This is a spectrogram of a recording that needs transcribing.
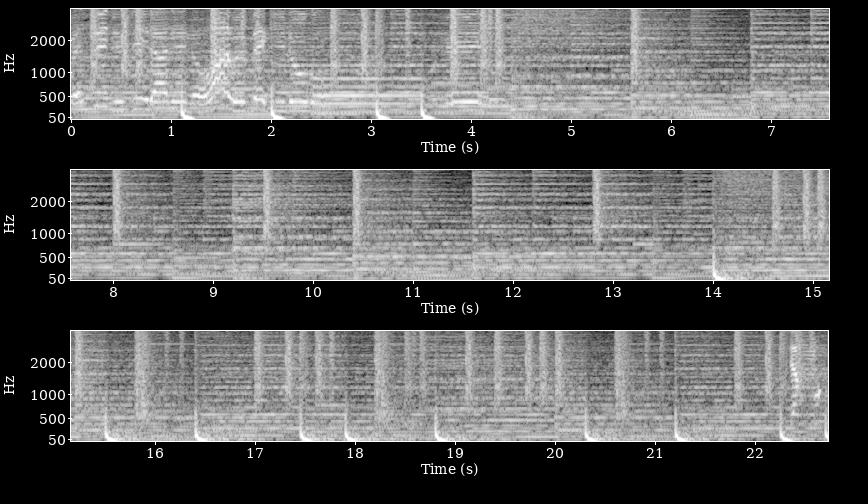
vestitisirane nowabefekidogo 그냥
